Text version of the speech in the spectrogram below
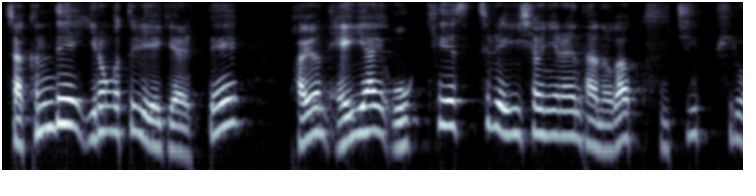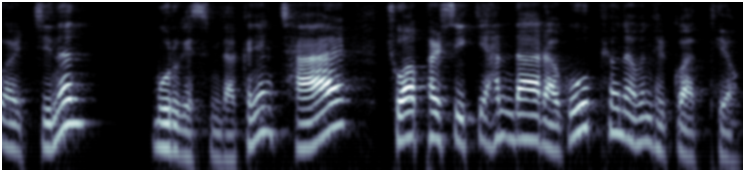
자, 근데 이런 것들 얘기할 때 과연 AI 오케스트레이션이라는 단어가 굳이 필요할지는 모르겠습니다. 그냥 잘 조합할 수 있게 한다라고 표현하면 될 것 같아요.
